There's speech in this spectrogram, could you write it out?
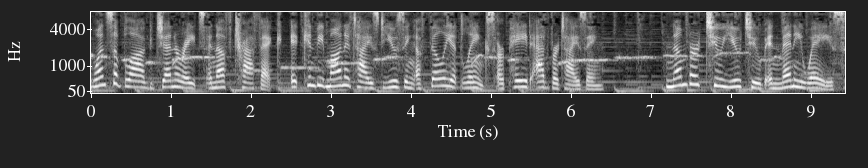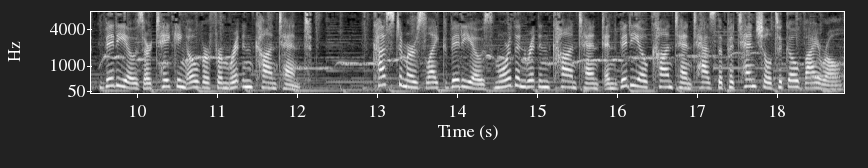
Once a blog generates enough traffic, it can be monetized using affiliate links or paid advertising. Number 2 YouTube In many ways, videos are taking over from written content. Customers like videos more than written content and video content has the potential to go viral.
